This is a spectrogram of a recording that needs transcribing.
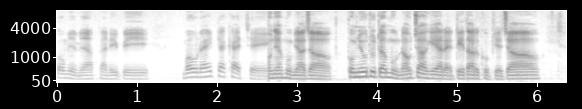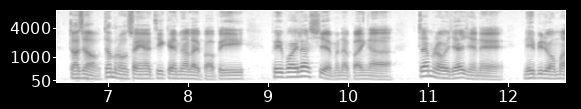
ကုန်းမြင့်များဖန်တီးပြီးမုန်တိုင်းတက်ခတ်ချိန်။ပုံညံမှုများကြောင့်ပုံမျိုးတိုးတက်မှုနောက်ကျခဲ့ရတဲ့ဒေသတစ်ခုဖြစ်ကြောင်းဒါကြောင့်တက်မတော်ဆိုင်ရာကြီးကဲများလိုက်ပါပြီးဖေဖော်ဝါရီလ10ရက်မနက်ပိုင်းကတက်မတော်ရဲရင်နဲ့နေပြည်တော်မှ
